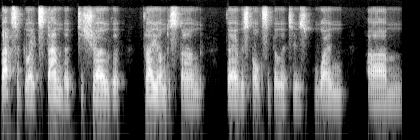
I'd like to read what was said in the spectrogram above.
that's a great standard to show that they understand their responsibilities when um,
